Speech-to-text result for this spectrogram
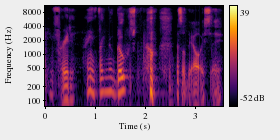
ain't afraid I ain't afraid of no ghost. That's what they always say.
